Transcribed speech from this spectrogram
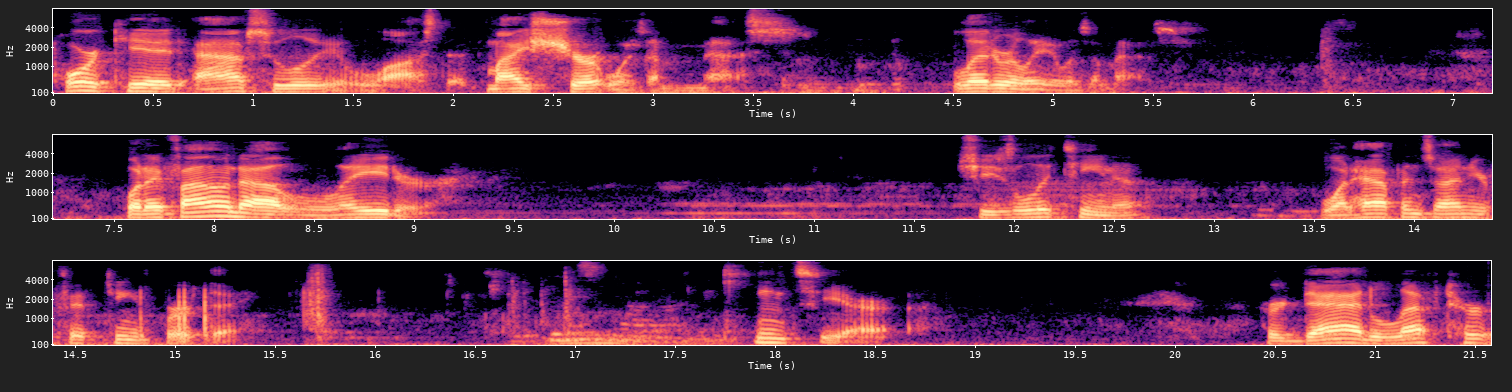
Poor kid absolutely lost it. My shirt was a mess. Literally, it was a mess. What I found out later, she's a Latina. What happens on your 15th birthday? Quinceañera. Her dad left her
